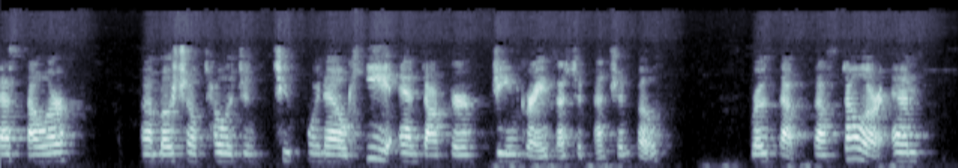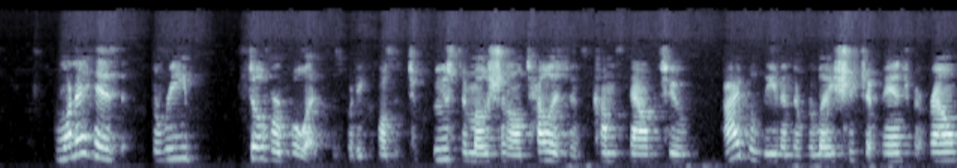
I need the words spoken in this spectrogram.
bestseller, Emotional Intelligence 2.0. He and Dr. Jean Greaves, I should mention both, wrote that bestseller. And one of his three silver bullets is what he calls it to boost emotional intelligence comes down to I believe in the relationship management realm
